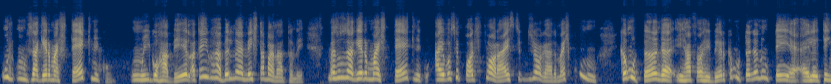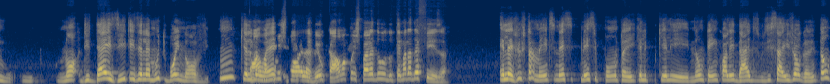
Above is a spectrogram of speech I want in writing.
um, um zagueiro mais técnico, um Igor Rabelo, até Igor Rabelo não é meio estabanado também, mas um zagueiro mais técnico, aí você pode explorar esse tipo de jogada. Mas com Camutanga e Rafael Ribeiro, Camutanga não tem, é, ele tem no, de 10 itens, ele é muito bom em 9. Um que ele Calma não é. Com spoiler, viu? Calma com spoiler do, do tema da defesa. Ele é justamente nesse, nesse ponto aí que ele, que ele não tem qualidade de sair jogando. Então,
